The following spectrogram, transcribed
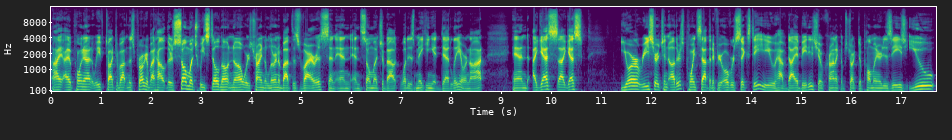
I, I point out we've talked about in this program about how there's so much we still don't know. We're trying to learn about this virus and, and, and so much about what is making it deadly or not. And I guess I guess your research and others points out that if you're over 60, you have diabetes, you have chronic obstructive pulmonary disease, you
